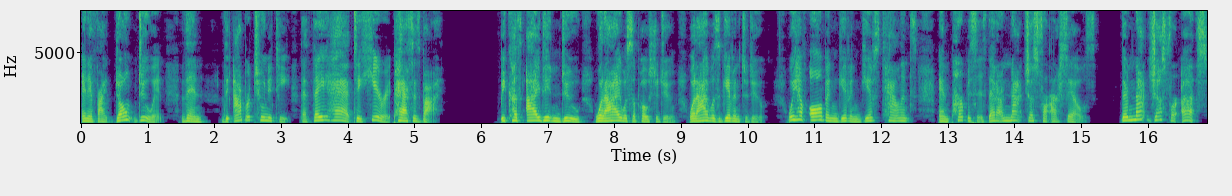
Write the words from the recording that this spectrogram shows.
And if I don't do it, then the opportunity that they had to hear it passes by because I didn't do what I was supposed to do, what I was given to do. We have all been given gifts, talents, and purposes that are not just for ourselves. They're not just for us.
